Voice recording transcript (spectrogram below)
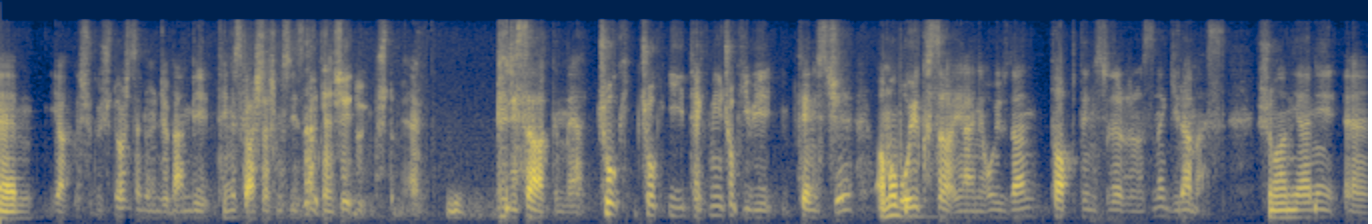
e, yaklaşık 3-4 sene önce ben bir tenis karşılaşması izlerken şey duymuştum yani birisi hakkında yani çok çok iyi tekniği çok iyi bir tenisçi ama boyu kısa yani o yüzden top tenisçiler arasına giremez. Şu an yani e,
